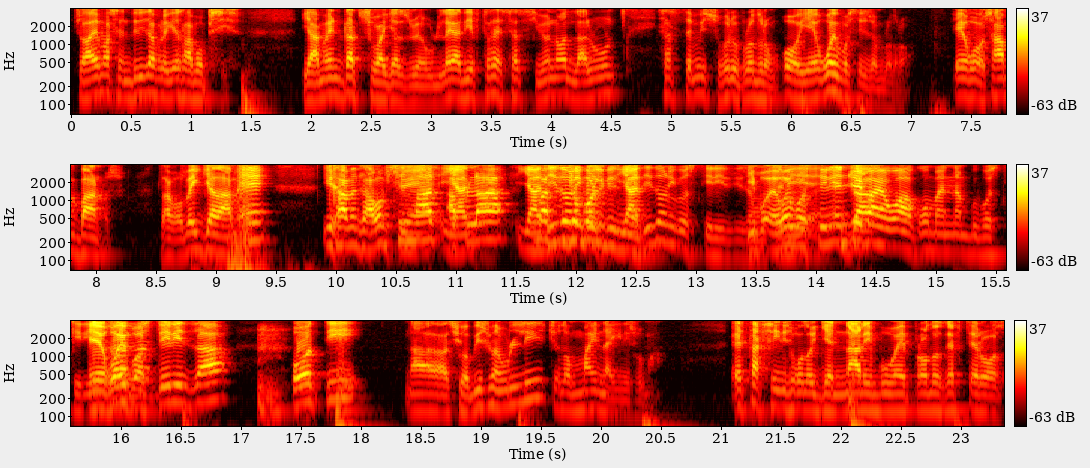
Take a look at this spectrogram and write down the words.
και θα είμαστε τρεις διαφορετικές απόψεις. Για μένα τα τσουβαγιάζουμε ούλα, γιατί έφτασα σε εσάς σημείο να λαλούν, είσαστε εμείς στο χώρο του πρόδρομου. Όχι, εγώ υποστηρίζω τον πρόδρομο. Εγώ, σαν πάνος. Τα κοπέκια δαμέ, είχαμε τις απόψεις Και μας, για- απλά γιατί είμαστε τον πιο υποσ- πολιτισμένοι. Γιατί τον υποστηρίζεις Υπο- όμως, εγώ γιατί υποστήριζα- Δεν είπα εγώ ακόμα έναν που υποστηρίζω. Εγώ αλλά- υποστήριζα ότι να σιωπήσουμε όλοι και τον Μάη να γίνει σούμα. Δεν θα ξεκινήσω εγώ τον Γενάρη που είμαι πρώτος, δεύτερος,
